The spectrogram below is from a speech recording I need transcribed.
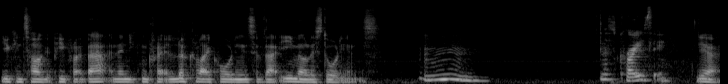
You can target people like that, and then you can create a lookalike audience of that email list audience. Mm. That's crazy. Yeah,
